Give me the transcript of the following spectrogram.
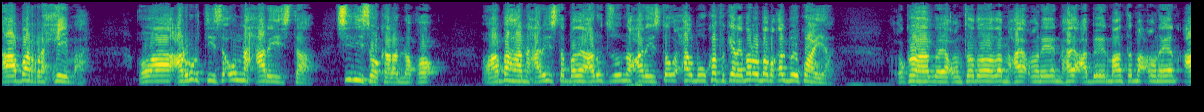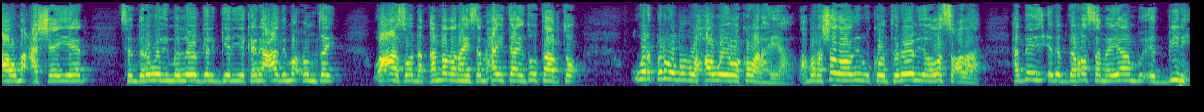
Aabba raxiim ah oo caruurtiisa u naxariista sidiisoo kale noqo. Oo aabbaha naxariista badan carruurtiisa unaxariisto wax walba uu ka fikiray mar walbaba qalbiga ku haya wuxuu ka hadlaya cuntadooda maxay cuneen maxay cabeen maanta ma cuneen caaw ma casheeyeen sandarawadii ma loo gelgeliyey kaneecadii ma cuntay waxaasoo dhan qanadan haysa maxay tahay intuu taabto war mar walbaba waxaa weye waa ka warhayaa waxbarashadoodii buu controli oo la socdaa hadday edeb darro sameeyaan buu edbini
